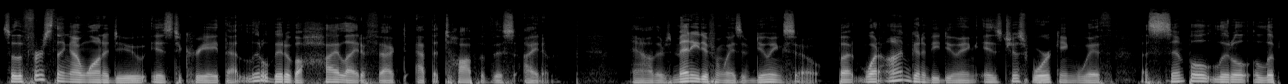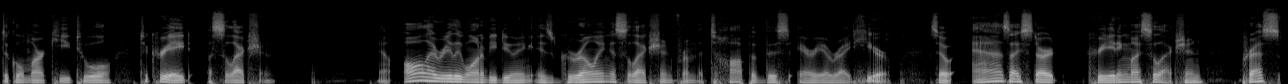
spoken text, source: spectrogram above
So the first thing I want to do is to create that little bit of a highlight effect at the top of this item. Now, there's many different ways of doing so, but what I'm going to be doing is just working with a simple little elliptical marquee tool to create a selection. Now, all I really want to be doing is growing a selection from the top of this area right here. So as I start creating my selection, press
